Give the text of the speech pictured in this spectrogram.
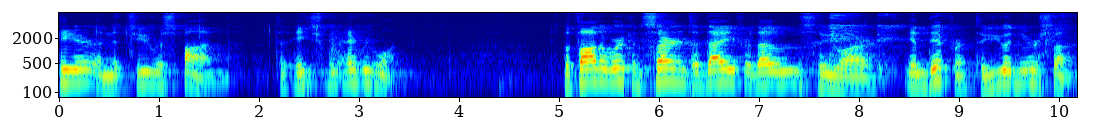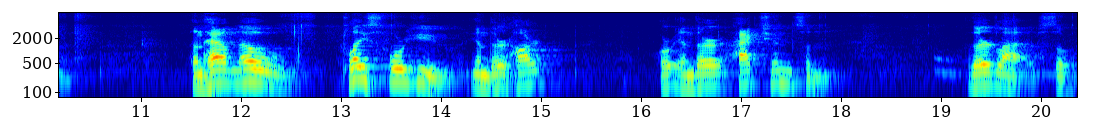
hear and that you respond to each and every one. But Father, we're concerned today for those who are indifferent to you and your Son and have no place for you in their heart or in their actions and their lives. So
